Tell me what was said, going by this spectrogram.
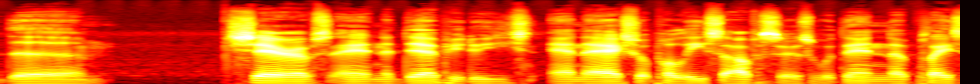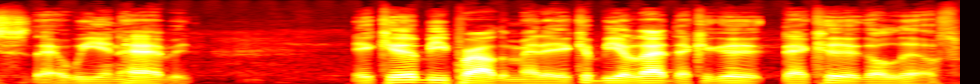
the sheriffs and the deputies and the actual police officers within the places that we inhabit. It could be problematic. It could be a lot that could go, that could go left.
